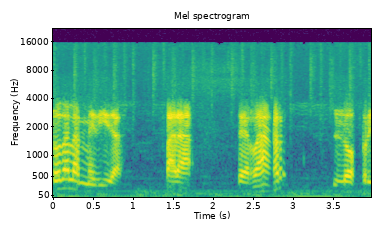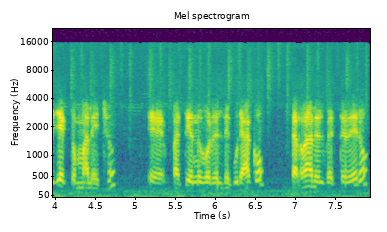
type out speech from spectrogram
todas las medidas para cerrar los proyectos mal hechos, eh, partiendo por el de Curaco, cerrar el vertedero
